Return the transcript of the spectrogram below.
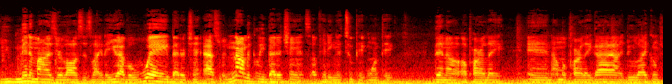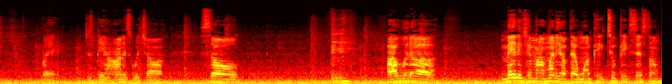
you minimize your losses like that. You have a way better chance, astronomically better chance of hitting a two pick, one pick than a, a parlay. And I'm a parlay guy. I do like them, but just being honest with y'all. So I would uh managing my money off that one pick, two pick system,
